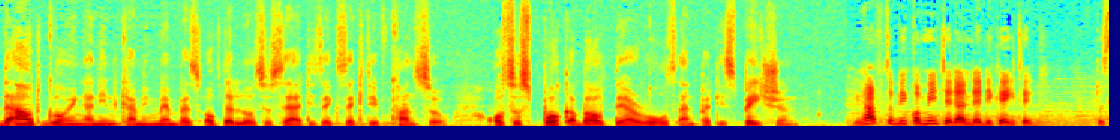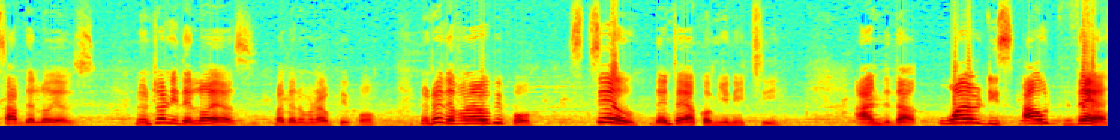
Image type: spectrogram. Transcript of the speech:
The outgoing and incoming members of the Law Society's Executive Council also spoke about their roles and participation. You have to be committed and dedicated to serve the lawyers. Not only the lawyers, but the vulnerable people. Not only the vulnerable people, still the entire community. And the world is out there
